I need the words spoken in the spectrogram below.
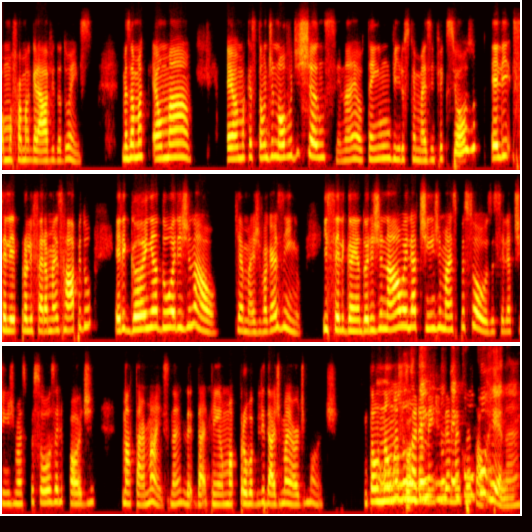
uma forma grave da doença. Mas é uma, é uma, é uma questão, de novo, de chance, né? Eu tenho um vírus que é mais infeccioso, ele, se ele prolifera mais rápido, ele ganha do original, que é mais devagarzinho. E se ele ganha do original, ele atinge mais pessoas. E se ele atinge mais pessoas, ele pode matar mais, né? Tem uma probabilidade maior de morte. Então, não Malu, necessariamente não tem, não tem como letal. correr, né?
